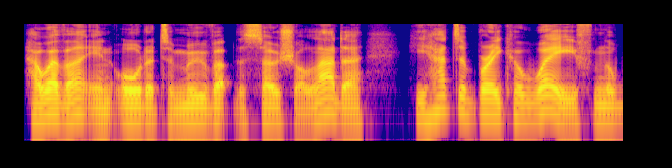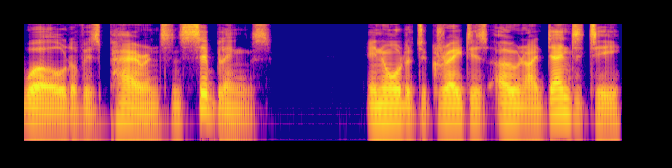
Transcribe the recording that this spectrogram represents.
However, in order to move up the social ladder, he had to break away from the world of his parents and siblings. In order to create his own identity,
